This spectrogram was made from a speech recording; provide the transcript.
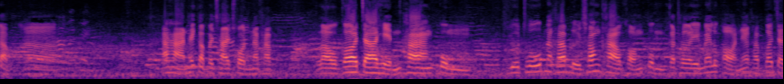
กับเอ่ออาหารให้กับประชาชนนะครับ เราก็จะเห็นทางกลุ่ม YouTube นะครับหรือช่องข่าวของกลุ่มกระเทยแม่ลูกอ่อนเนี่ยครับก็จะ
